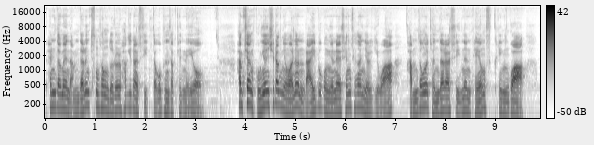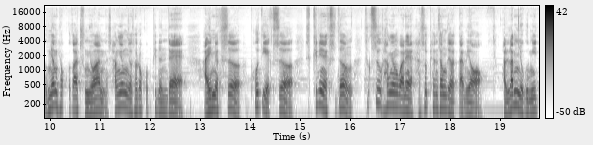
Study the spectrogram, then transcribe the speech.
팬덤의 남다른 충성도를 확인할 수 있다고 분석했네요. 한편 공연 실황 영화는 라이브 공연의 생생한 열기와 감동을 전달할 수 있는 대형 스크린과 음향 효과가 중요한 상영 요소로 꼽히는데 IMAX, 4DX, 스크린X 등 특수 상영관에 다수 편성되었다며 관람 요금이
